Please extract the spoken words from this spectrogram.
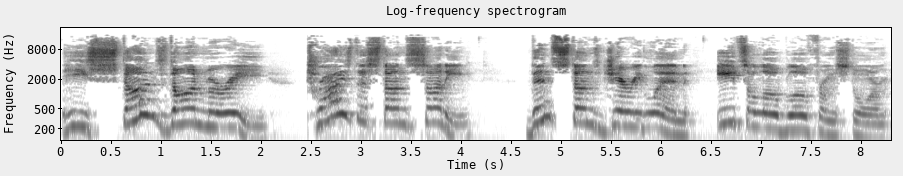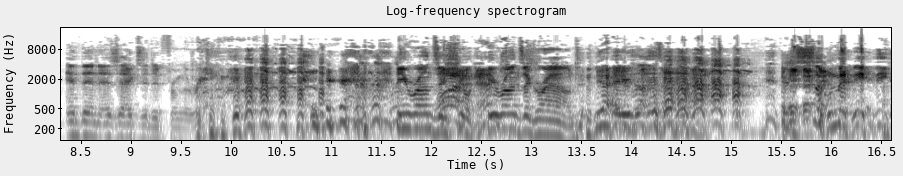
he stuns Dawn Marie, tries to stun Sunny, then stuns Jerry Lynn, eats a low blow from Storm, and then has exited from the ring. he runs a What short, he runs entrance. aground. Yeah, he he runs There's so many of these.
